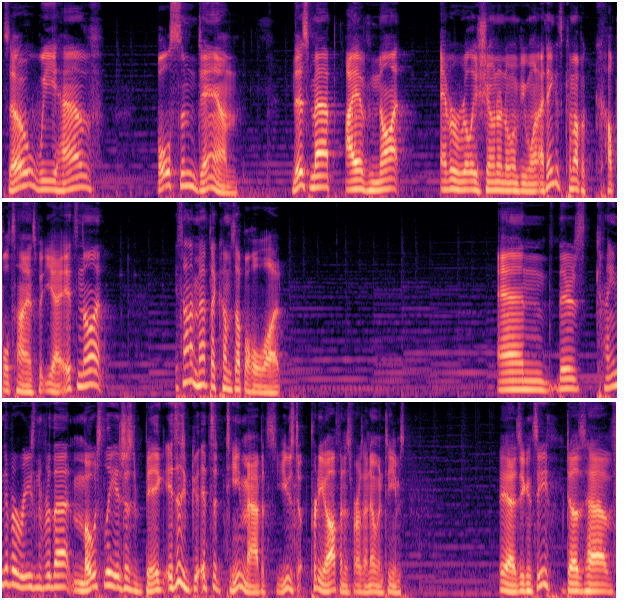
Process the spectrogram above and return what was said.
So we have Folsom Dam. This map I have not ever really shown on 1v1. I think it's come up a couple times, but yeah, it's not it's not a map that comes up a whole lot. And there's kind of a reason for that. Mostly it's just big. It's a, it's a team map. It's used pretty often as far as I know in teams. Yeah, as you can see, does have...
